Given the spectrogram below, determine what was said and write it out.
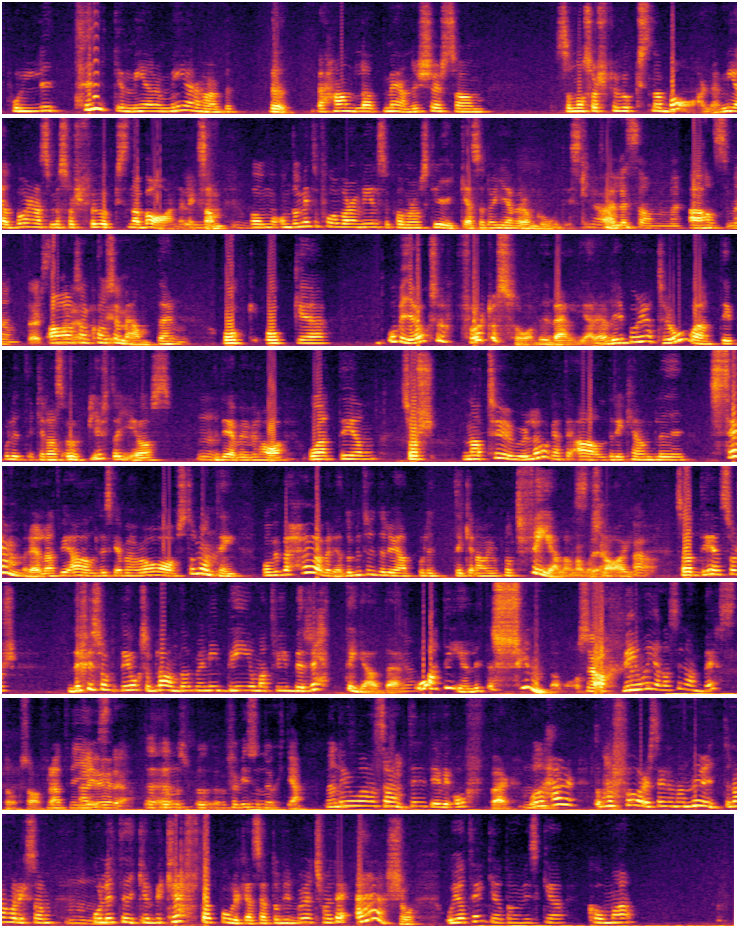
politiken mer och mer har be, be, behandlat människor som, som någon sorts förvuxna barn. Medborgarna som en sorts förvuxna barn. Liksom. Mm. Om, om de inte får vad de vill så kommer de skrika så då ger vi dem godis. Ja, liksom. eller som Ja. konsumenter. Ja, som rätt till- konsumenter. Mm. Och, och, eh, och vi har också uppfört oss så, vi väljare. Vi börjar tro att det är politikernas uppgift att ge oss Mm. det vi vill ha. Och att det är en sorts naturlag att det aldrig kan bli sämre eller att vi aldrig ska behöva avstå någonting. Om vi behöver det, då betyder det att politikerna har gjort något fel av något slag. Ja. Så att det är en sorts det, finns, det är också blandat med en idé om att vi är berättigade Ja. och att det är lite synd om oss. Ja. Vi är å ena sidan bäst också för att vi är. Eh, eh, För vi är så duktiga. Men är, samtidigt är vi offer. Mm. Och det här, de här föreställningarna, de här myterna har liksom Mm. politiken bekräftat på olika sätt och vi Mm. börjar tro att det är så. Och jag tänker att om vi ska komma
